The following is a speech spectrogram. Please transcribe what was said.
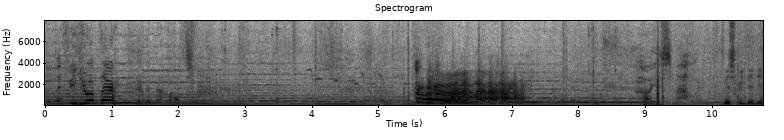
Don't they feed you up there? Not much. Miss me, did you?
